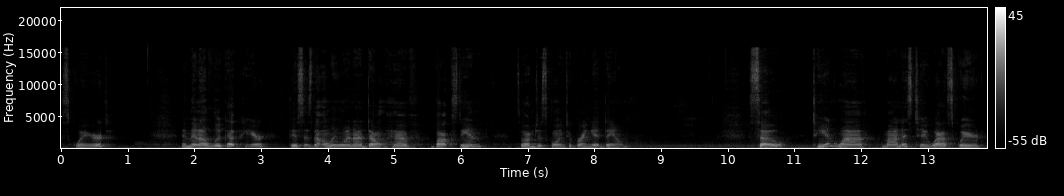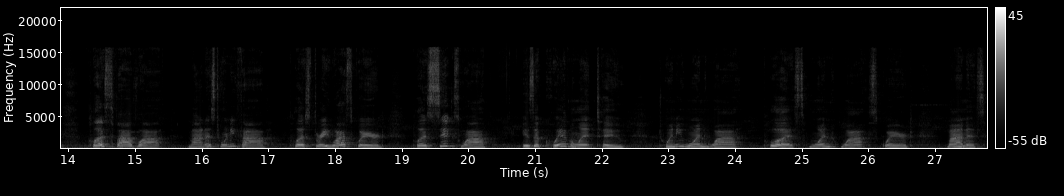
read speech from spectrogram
squared. And then I look up here. This is the only one I don't have boxed in. So I'm just going to bring it down. So 10y minus 2y squared plus 5y minus 25 plus 3y squared plus 6y is equivalent to 21y plus 1y squared minus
